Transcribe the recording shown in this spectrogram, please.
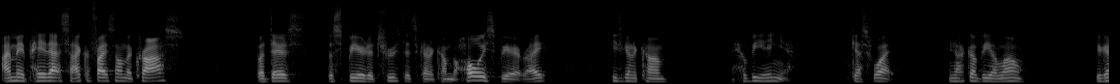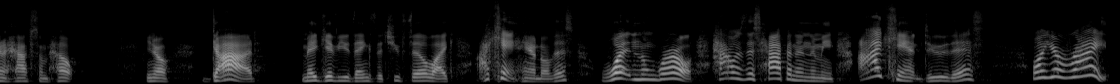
I may pay that sacrifice on the cross, but there's the Spirit of truth that's going to come, the Holy Spirit, right? He's going to come. He'll be in you. Guess what? You're not going to be alone. You're going to have some help. You know, God may give you things that you feel like, I can't handle this. What in the world? How is this happening to me? I can't do this. Well, you're right.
